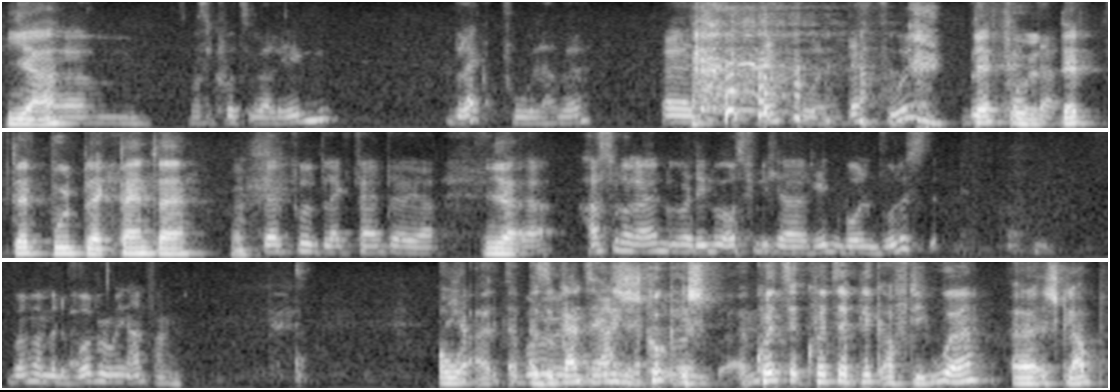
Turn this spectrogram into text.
Ja, ähm, jetzt muss ich kurz überlegen, Blackpool haben wir, äh, Deadpool, Deadpool, Black Deadpool, Panther, Dead, Deadpool, Black Panther. Deadpool, Black Panther, ja. Ja. ja. Hast du noch einen, über den du ausführlicher reden wollen würdest? Wollen wir mit Wolverine anfangen? Oh, äh, also ganz ehrlich, ich gucke, ich, äh, kurze, kurzer Blick auf die Uhr. Äh, ich glaube,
